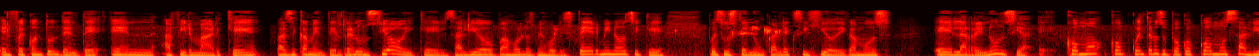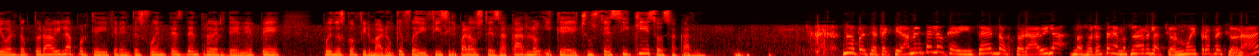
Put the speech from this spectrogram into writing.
él fue contundente en afirmar que básicamente él renunció y que él salió bajo los mejores términos y que pues usted nunca le exigió, digamos, eh, la renuncia. Eh, ¿Cómo, cuéntanos un poco cómo salió el doctor Ávila, porque diferentes fuentes dentro del DNP pues nos confirmaron que fue difícil para usted sacarlo y que de hecho usted sí quiso sacarlo. No, pues efectivamente lo que dice el doctor Ávila, nosotros tenemos una relación muy profesional.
